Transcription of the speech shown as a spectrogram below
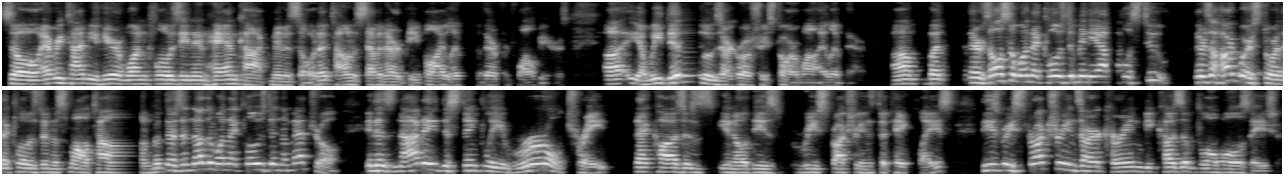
So every time you hear of one closing in Hancock, Minnesota, town of 700 people, I lived there for 12 years. Uh, yeah, we did lose our grocery store while I lived there. Um, but there's also one that closed in Minneapolis too. There's a hardware store that closed in a small town, but there's another one that closed in the metro. It is not a distinctly rural trait that causes you know these restructurings to take place. These restructurings are occurring because of globalization.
